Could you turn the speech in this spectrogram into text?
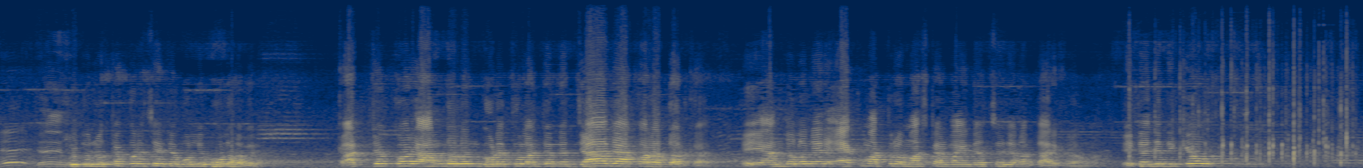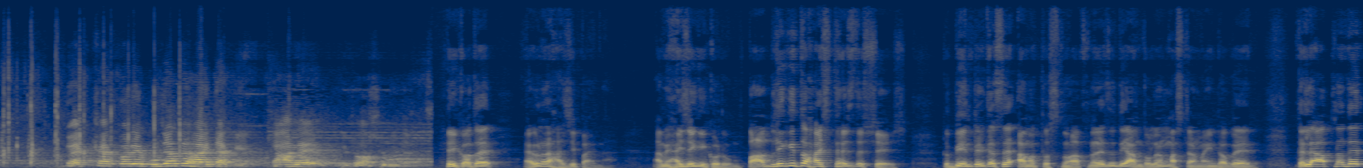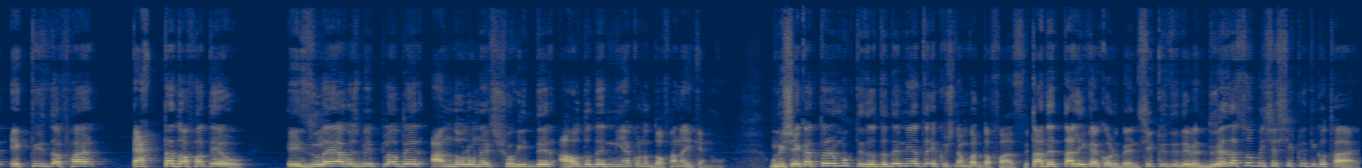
শুধু রক্ষা করেছে এটা বললে ভুল হবে কার্যকর আন্দোলন গড়ে তোলার জন্য যা যা করার দরকার এই আন্দোলনের একমাত্র মাস্টার মাইন্ড হচ্ছে জনাব তারেক রহমান। এটা যদি কেউ ব্যাখ্যা করে বোঝাতে হয় তাকে তাহলে একটু অসুবিধা। এই কথায় এখন আর হাসি পায় না। আমি হাসে কি করুম? পাবলিকই তো হাসতে হাসতে শেষ। তো বিএনপির কাছে আমার প্রশ্ন, আপনারা যদি আন্দোলনের মাস্টার মাইন্ড হবেন, তাহলে আপনাদের একত্রিশ দফার একটা দফাতেও এই জুলাই আগস্ট বিপ্লবের আন্দোলনের শহীদদের, আহতদের নিয়ে কোনো দফা নাই কেন? উনিশশো একাত্তরের মুক্তিযোদ্ধাদের নিয়ে তো একুশ নম্বর দফা আছে। তাদের তালিকা করবেন, স্বীকৃতি দেবেন। দুই হাজার চব্বিশের স্বীকৃতি কোথায়?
